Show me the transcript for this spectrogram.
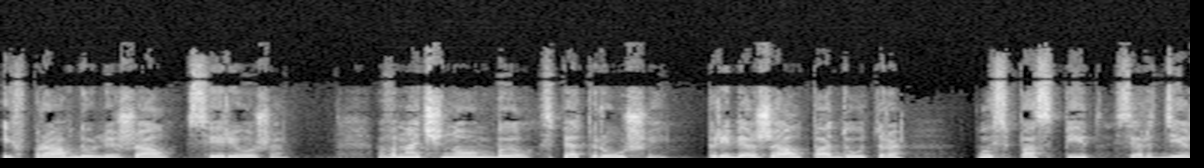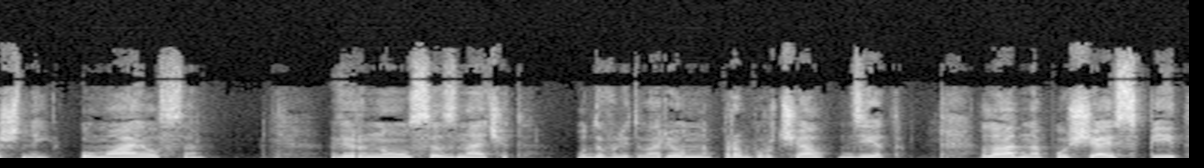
и вправду лежал Сережа. В ночном был с Петрушей, прибежал под утро, пусть поспит сердешный, умаялся. Вернулся, значит, удовлетворенно пробурчал дед. Ладно, пущай спит,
